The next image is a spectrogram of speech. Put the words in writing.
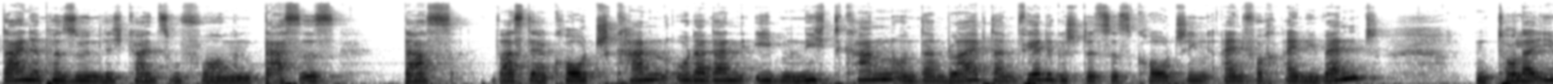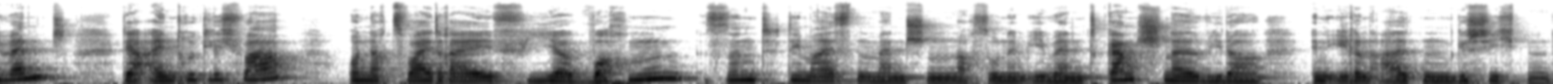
deine Persönlichkeit zu formen. Das ist das, was der Coach kann oder dann eben nicht kann. Und dann bleibt ein pferdegestütztes Coaching einfach ein Event, ein toller Event, der eindrücklich war und nach zwei, drei, vier Wochen sind die meisten Menschen nach so einem Event ganz schnell wieder in ihren alten Geschichten.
